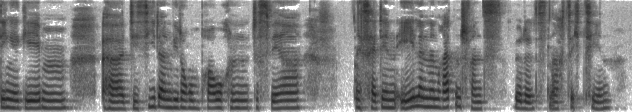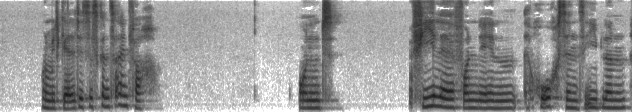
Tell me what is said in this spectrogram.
Dinge geben, äh, die sie dann wiederum brauchen. Das wäre, es hätte einen elenden Rattenschwanz, würde das nach sich ziehen. Und mit Geld ist es ganz einfach. Und viele von den Hochsensiblen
